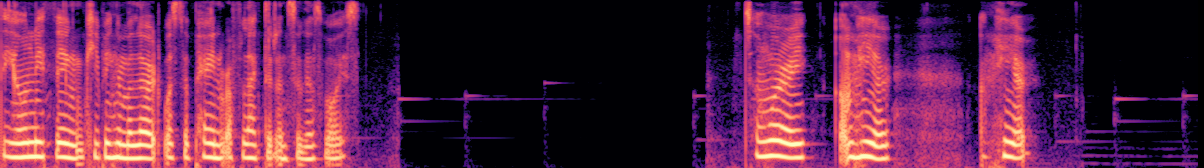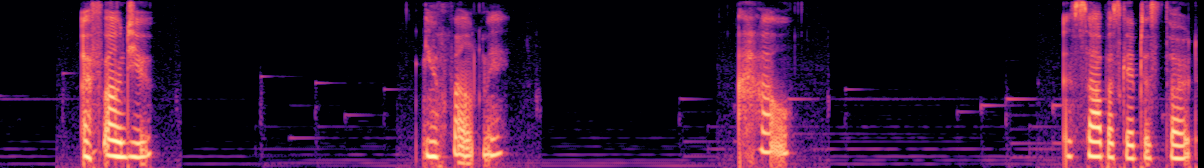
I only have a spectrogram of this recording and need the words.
The only thing keeping him alert was the pain reflected in Suga's voice. Don't worry, I'm here. I'm here. I found you. You found me. How? A sob escaped his throat.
